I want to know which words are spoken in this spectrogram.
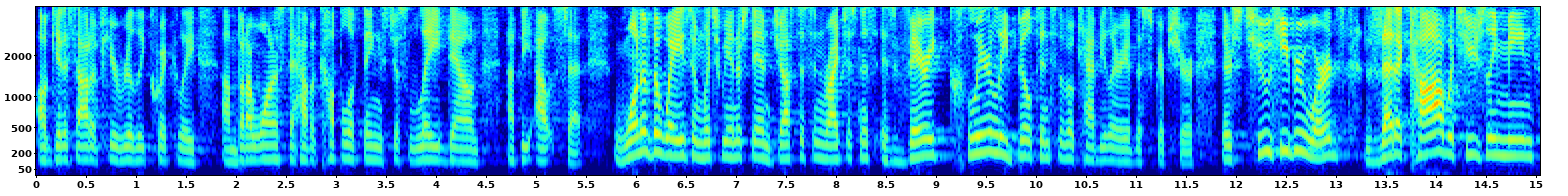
I'll get us out of here really quickly, um, but I want us to have a couple of things just laid down at the outset. One of the ways in which we understand justice and righteousness is very clearly built into the vocabulary of the scripture. There's two Hebrew words, zedekah, which usually means,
